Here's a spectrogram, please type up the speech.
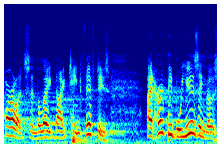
parlance in the late 1950s. I'd heard people using those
